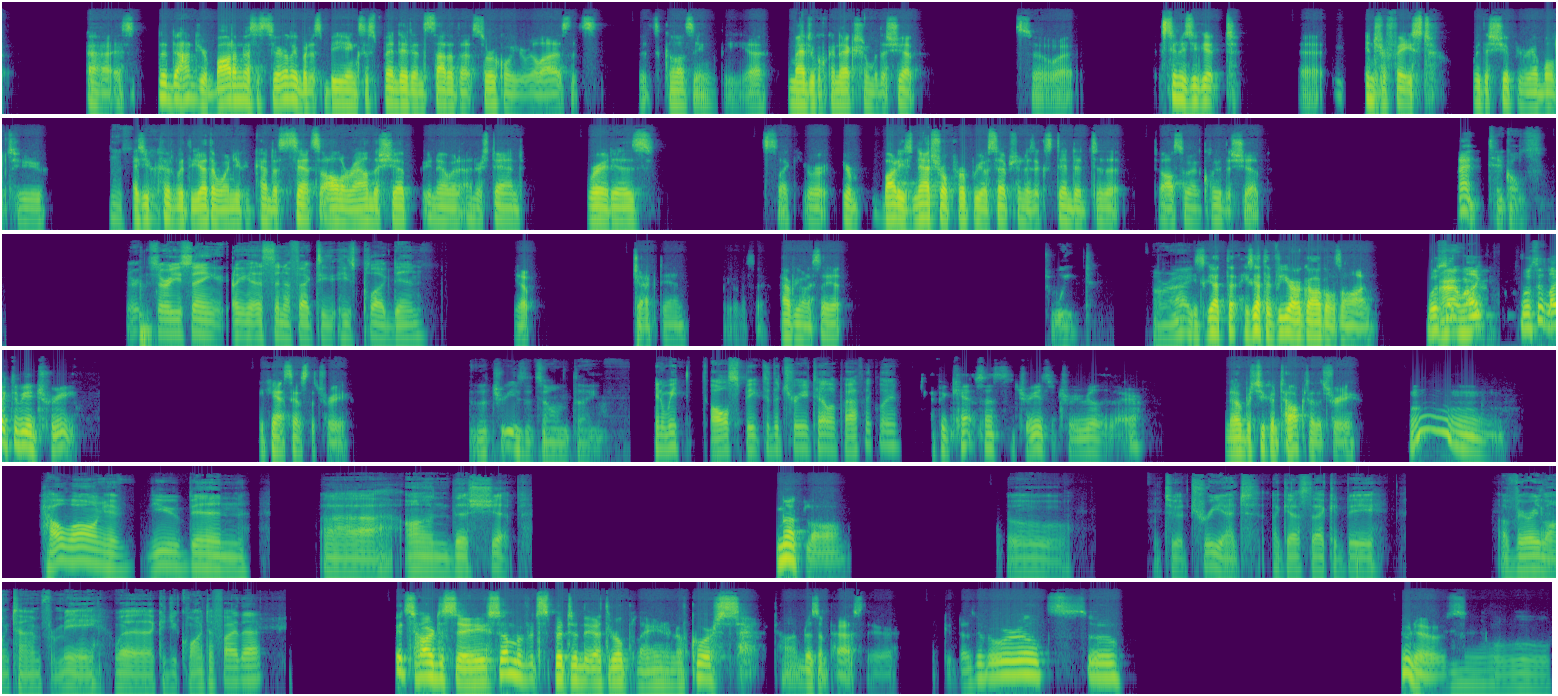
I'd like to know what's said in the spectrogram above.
uh, it's, suspended down to your bottom necessarily, but it's being suspended inside of that circle. You realize that's that's causing the uh, magical connection with the ship. So uh, as soon as you get uh, interfaced with the ship, you're able to, Hmm. as you could with the other one, you can kind of sense all around the ship, you know, and understand where it is. It's like your your body's natural proprioception is extended to the to also include the ship. That tickles. So are you saying, I guess in effect, he, he's plugged in? Yep jacked in, what you want to say? however you want to say it. Sweet. All right. He's got the he's got the VR goggles on. What's All right, it well- like? What's it like to be a tree? He can't sense the tree. The tree is its own thing. Can we all speak to the tree telepathically? If you can't sense the tree, is the tree really there? No, but you can talk to the tree. Hmm. How long have you been uh, on this ship? Not long. Oh, to a treant, I guess that could be a very long time for me. Well, could you quantify that? It's hard to say. Some of it's spent in the ethereal plane, and of course, time doesn't pass there like it does everywhere else. So, who knows?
